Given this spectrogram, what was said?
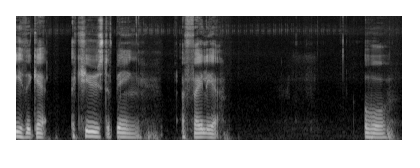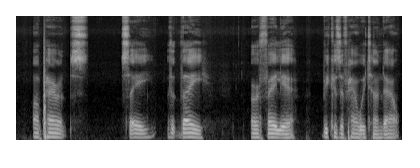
either get accused of being a failure or our parents say that they are a failure because of how we turned out.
